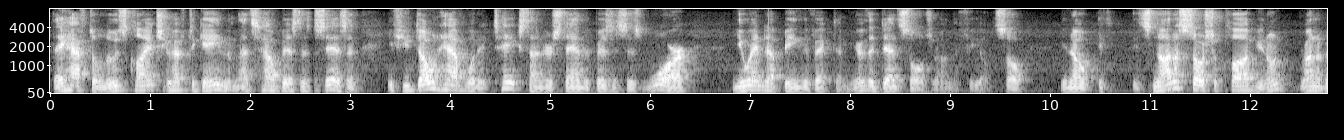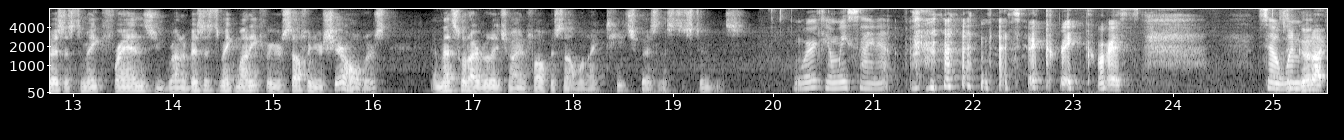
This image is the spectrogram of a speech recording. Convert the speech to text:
They have to lose clients, you have to gain them. That's how business is. And if you don't have what it takes to understand that business is war, you end up being the victim. You're the dead soldier on the field. So, you know, it, it's not a social club. You don't run a business to make friends. You run a business to make money for yourself and your shareholders. And that's what I really try and focus on when I teach business to students. Where can we sign up? that's a great course. So it's when good I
